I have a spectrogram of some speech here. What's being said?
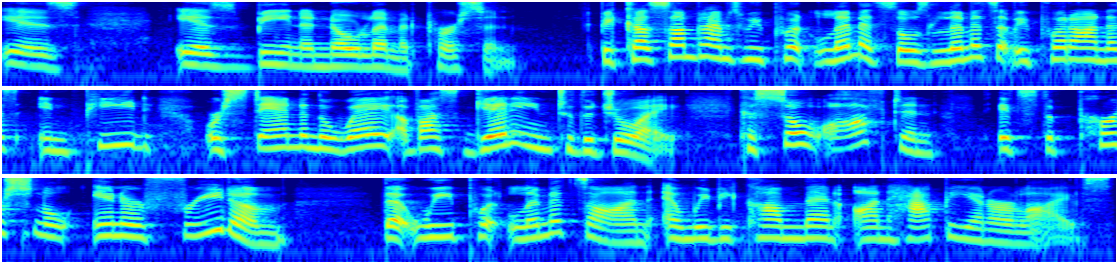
is is being a no limit person. Because sometimes we put limits, those limits that we put on us impede or stand in the way of us getting to the joy. Because so often it's the personal inner freedom that we put limits on and we become then unhappy in our lives.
